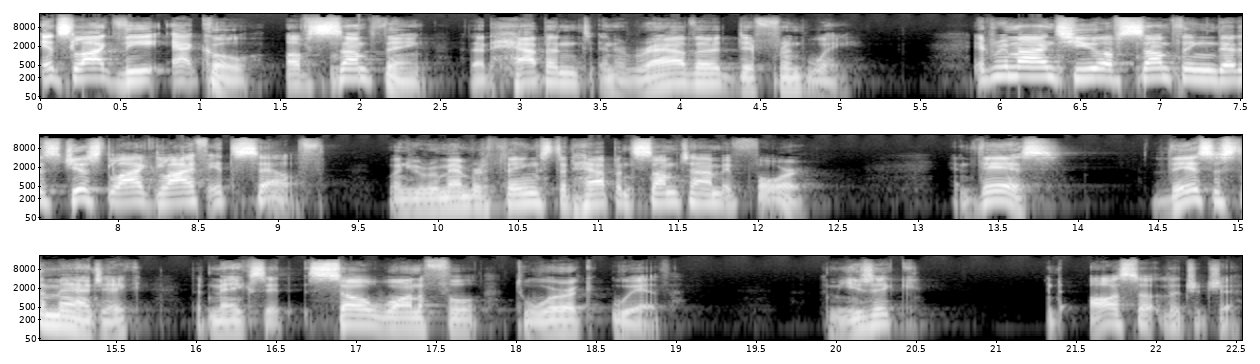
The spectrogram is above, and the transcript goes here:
it's like the echo of something that happened in a rather different way. It reminds you of something that is just like life itself when you remember things that happened sometime before. And this, this is the magic that makes it so wonderful to work with. Music and also literature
